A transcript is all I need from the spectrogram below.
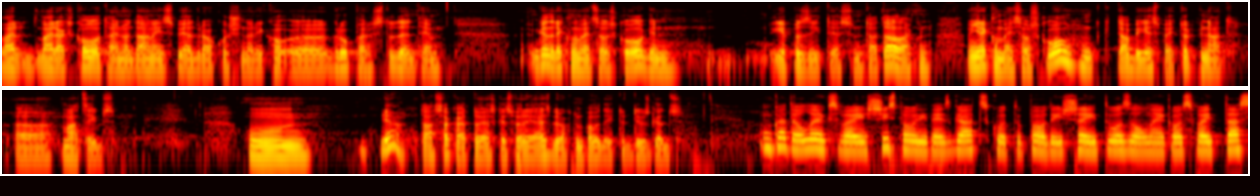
vair, vairāk skolotāji no Dānijas bija atbraukuši un arī ko, uh, grupa ar studentiem. Gan reklamēt savu skolu, gan iepazīties un tā tālāk. Un viņi reklamēja savu skolu, un tā bija iespēja turpināt uh, mācības. Un, jā, tā sakārtojās, ka es varēju aizbraukt un pavadīt tur divus gadus. Un kā tev liekas, vai šis pavadītais gads, ko tu pavadīji šeit, Ozolniekos, vai tas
